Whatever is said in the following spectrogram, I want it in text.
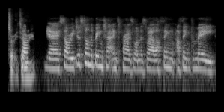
Sorry, sorry. Yeah, sorry. Just on the Bing Chat Enterprise one as well. I think I think for me,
